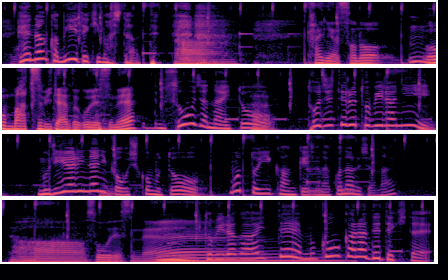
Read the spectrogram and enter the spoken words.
「えなんか見えてきました」って。あ彼にはその、を待つみたいなところですね。でもそうじゃないと、はい、閉じてる扉に無理やり何か押し込むと、もっといい関係じゃなくなるじゃない？あそうですね、うん、扉が開いて向こうから出てきて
